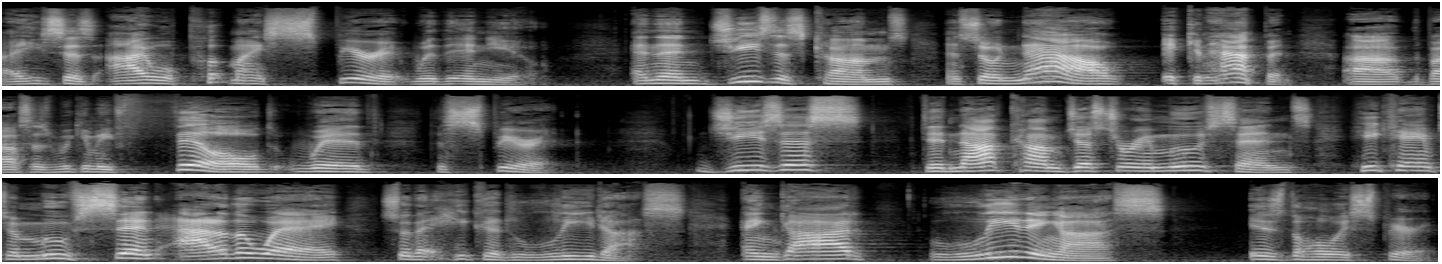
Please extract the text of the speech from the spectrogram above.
Uh, he says, I will put my spirit within you. And then Jesus comes, and so now it can happen. Uh, the Bible says we can be filled with the Spirit. Jesus did not come just to remove sins, He came to move sin out of the way so that He could lead us. And God leading us is the Holy Spirit.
